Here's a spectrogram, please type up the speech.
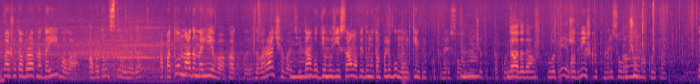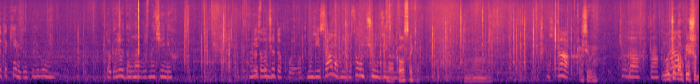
понимаешь, это обратно до Ивола. А потом в сторону, да? А потом надо налево как бы заворачивать. И Мгм. там вот где музей самов, я думаю, там по-любому он кемпинг какой-то нарисован. Мгм. Или что-то такое. Да, да, да. Вот видишь? Вот видишь, как-то нарисован Ага. чум какой-то. Это кемпинг по-любому. Так, а что там на обозначениях? Вот это вот там? что такое? Вот музей самов нарисован чум А, ним. Кавасаки. Так, Красивый. Так, так. Ну, что так. там пишут?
